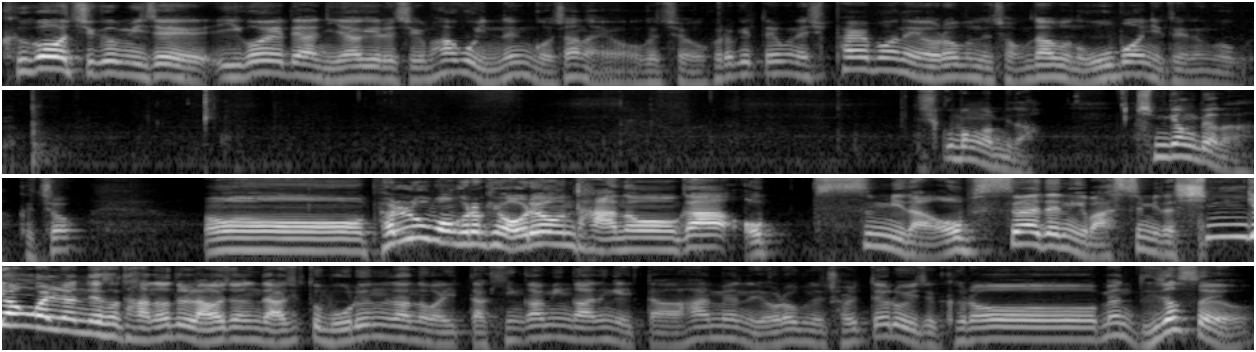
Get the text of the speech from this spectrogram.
그거 지금 이제 이거에 대한 이야기를 지금 하고 있는 거잖아요. 그렇죠? 그렇기 때문에 18번에 여러분들 정답은 5번이 되는 거고요. 19번 갑니다. 심경 변화. 그렇죠? 어, 별로 뭐 그렇게 어려운 단어가 없습니다. 없어야 되는 게 맞습니다. 심경 관련돼서 단어들 나와줬는데 아직도 모르는 단어가 있다. 긴가민가 하는 게 있다 하면 여러분들 절대로 이제 그러면 늦었어요.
